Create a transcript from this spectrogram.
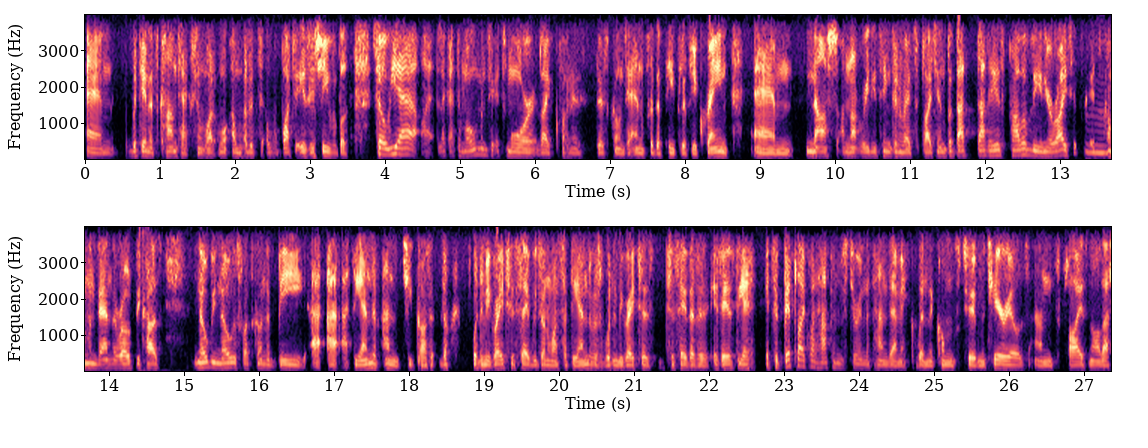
um, within its context and what and what it's what is achievable. So yeah, I, like at the moment, it's more like when is this going to end for the people of Ukraine? Um, not, I'm not really thinking about supply chain, but that that is probably, and you're right, it's, mm. it's coming down the road because nobody knows what's going to be at, at the end of. And you got it. Look, wouldn't it be great to say we don't know what's at the end of it? Wouldn't it be great to to say that it, it is the? End? It's a bit like what happens during the pandemic when it comes to materials and supplies and all that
